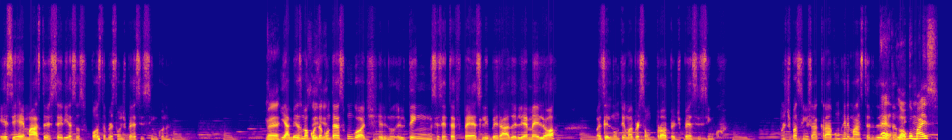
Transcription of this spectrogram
Esse remaster seria essa suposta versão de PS5, né? É, E a mesma coisa seria. acontece com o God. Ele, ele tem 60 FPS liberado, ele é melhor, mas ele não tem uma versão própria de PS5. Então, tipo assim, já crava um remaster dele É, também. logo mais.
